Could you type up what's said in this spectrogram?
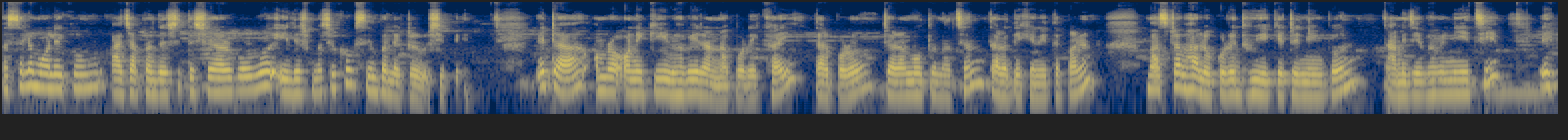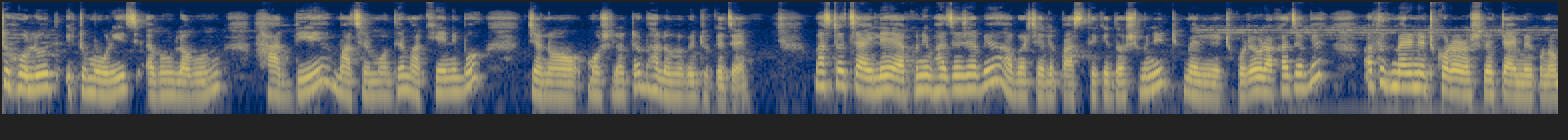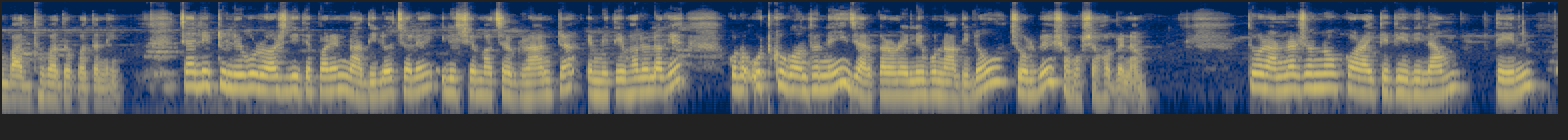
আসসালামু আলাইকুম। আজ আপনাদের সাথে শেয়ার করব ইলিশ মাছের খুব সিম্পল একটা রেসিপি এটা আমরা অনেকেই এভাবেই রান্না করে খাই। তারপরও যারা নতুন আছেন, তারা দেখে নিতে পারেন। মাছটা ভালো করে ধুয়ে কেটে নিবেন। আমি যেভাবে নিয়েছি, একটু হলুদ, একটু মরিচ এবং লবণ হাত দিয়ে মাছের মধ্যে মাখিয়ে নিব, যেন মশলাটা ভালোভাবে ঢুকে যায়। মাছটা চাইলে এখনই ভাজা যাবে, আবার চাইলে পাঁচ থেকে দশ মিনিট ম্যারিনেট করেও রাখা যাবে। অর্থাৎ ম্যারিনেট করার আসলে টাইমের কোনো বাধ্যবাধকতা নেই। চাইলে একটু লেবুর রস দিতে পারেন, না দিলেও চলে। ইলিশের মাছের ঘ্রাণটা এমনিতেই ভালো লাগে। কোনো উটকো গন্ধ নেই, যার কারণে লেবু না দিলেও চলবে, সমস্যা হবে না। তো রান্নার জন্য কড়াইতে দিয়ে দিলাম তেল।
